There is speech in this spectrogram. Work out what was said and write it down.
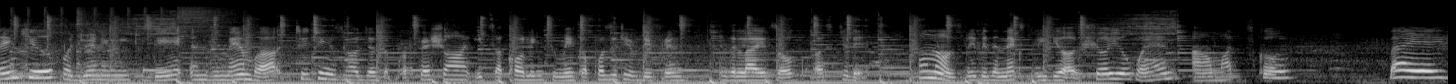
Thank you for joining me today. And remember, teaching is not just a profession, it's a calling to make a positive difference in the lives of our students. Who knows, maybe the next video I'll show you when I'm at school. Bye!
